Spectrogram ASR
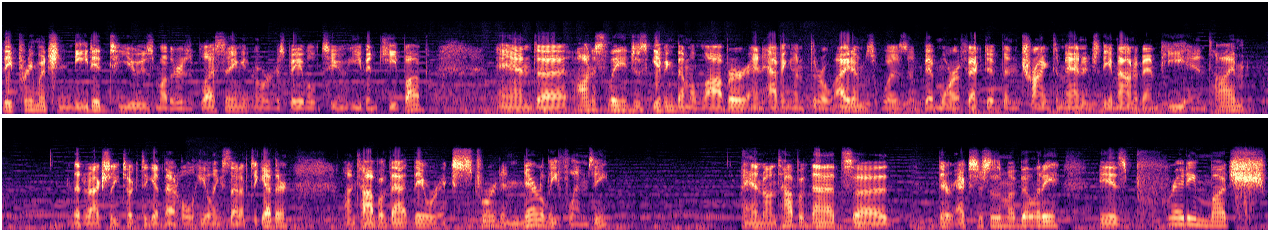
they pretty much needed to use Mother's Blessing in order to be able to even keep up. And uh, honestly, just giving them a lobber and having them throw items was a bit more effective than trying to manage the amount of MP and time that it actually took to get that whole healing setup together. On top of that, they were extraordinarily flimsy. And on top of that, uh, their exorcism ability is pretty much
